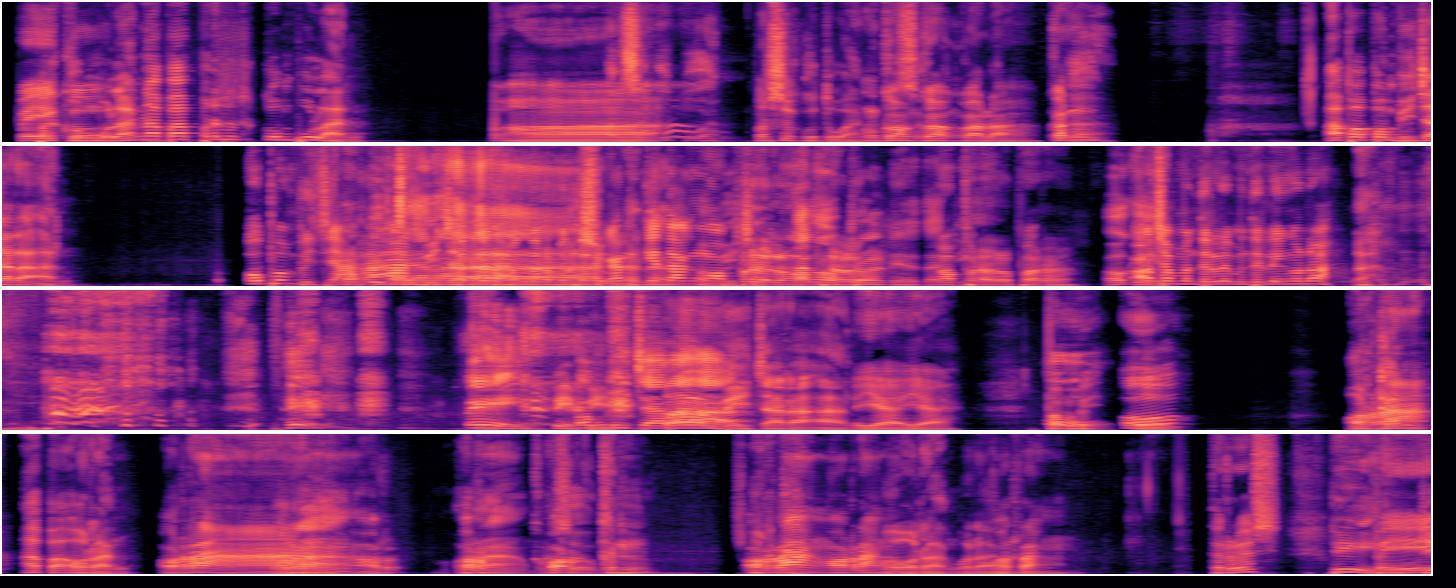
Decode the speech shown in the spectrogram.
P Pergumulan apa perkumpulan? eh, persekutuan. Persekutuan. enggak enggak enggak lah kan Enggak. Apa pembicaraan? Oh pembicaraan. Pembicaraan. Bener bener bener kan kita ngobrol ngobrol ngobrol ngobrol ngobrol. Oke. Oh cuma mendelik-mendelik ngono ah. P. P. P, P. Pembicaraan. Pembicaraan. Iya iya. Pembi- Oh, oh, Organ apa orang? orang. Orang. Or- Orang. or- Masuk. organ. Orang, orang. Oh, orang, orang. Orang. Terus D. P D.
